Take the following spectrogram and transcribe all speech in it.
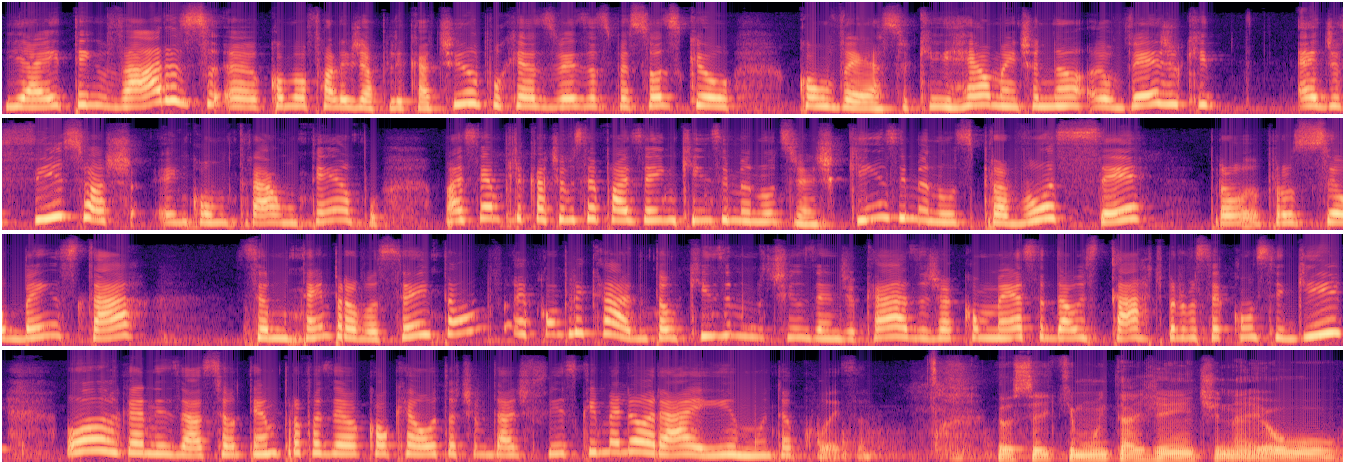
E aí tem vários, eh, como eu falei de aplicativo, porque às vezes as pessoas que eu converso, que realmente não, eu vejo que é difícil encontrar um tempo, mas tem aplicativo você faz em 15 minutos, gente. 15 minutos para você, para o seu bem-estar, você não tem para você, então é complicado. Então, 15 minutinhos dentro de casa já começa a dar o start para você conseguir organizar seu tempo para fazer qualquer outra atividade física e melhorar aí muita coisa. Eu sei que muita gente, né? Eu,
